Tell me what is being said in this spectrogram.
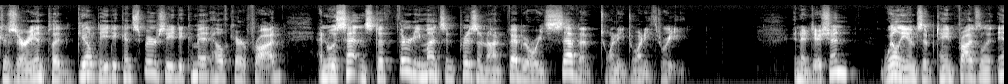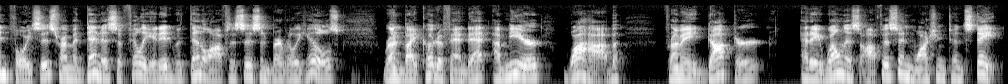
Kazarian pled guilty to conspiracy to commit healthcare fraud and was sentenced to 30 months in prison on February 7, 2023. In addition, Williams obtained fraudulent invoices from a dentist affiliated with dental offices in Beverly Hills run by co-defendant Amir Wahab from a doctor at a wellness office in Washington state.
